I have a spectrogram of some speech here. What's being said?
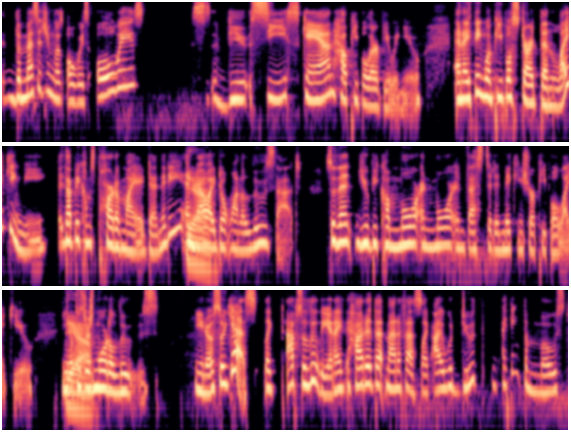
the messaging was always, always view, see, scan how people are viewing you. And I think when people start then liking me, that becomes part of my identity. And now I don't want to lose that. So then you become more and more invested in making sure people like you, you know, because Yeah. there's more to lose you know so yes like absolutely and i how did that manifest like i would do i think the most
